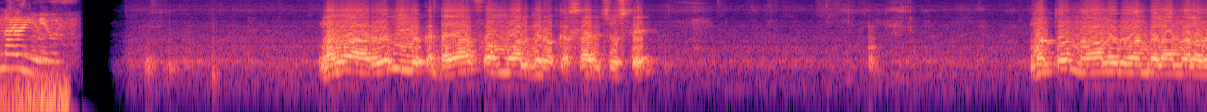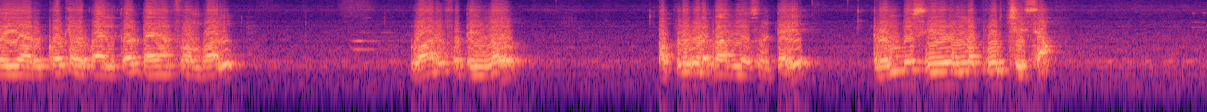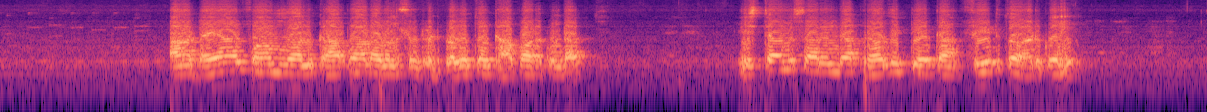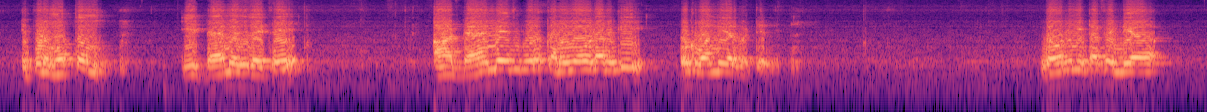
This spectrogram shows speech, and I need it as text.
Nine news మనం ఆ రోజు ఈ యొక్క డయాఫామ్ వాల్ మీరు ఒక్కసారి చూస్తే మొత్తం నాలుగు వందల నలభై ఆరు కోట్ల రూపాయలతో డయాఫామ్ వాల్ వారు ఫుటింగ్లో అప్పుడు కూడా ప్రాబ్లమ్స్ ఉంటాయి రెండు సీజన్లో పూర్తి చేశాం ఆ డయాఫామ్ వాళ్ళు కాపాడవలసినటువంటి ప్రభుత్వం కాపాడకుండా ఇష్టానుసారంగా ప్రాజెక్ట్ యొక్క ఫీట్తో ఆడుకొని ఇప్పుడు మొత్తం ఈ డ్యామేజ్లు అయితే ఆ డ్యామేజ్ కూడా కనుగొనడానికి ఒక వన్ ఇయర్ పట్టింది. గవర్నమెంట్ ఆఫ్ ఇండియా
